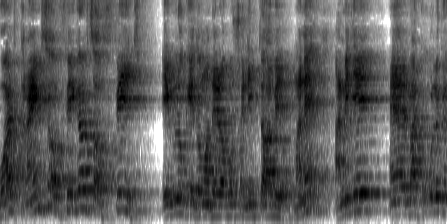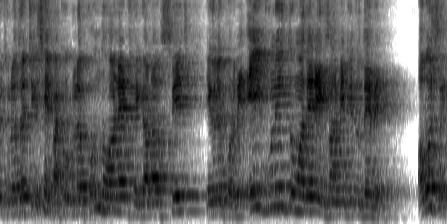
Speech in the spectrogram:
What kinds of figures of speech এগুলোকে তোমাদের অবশ্যই লিখতে হবে? মানে আমি যে বাক্যগুলোকে তুলে ধরছি, সেই বাক্যগুলো কোন ধরনের ফিগার অফ স্পিচ এগুলো করবে? এইগুলোই তোমাদের এক্সামে কিন্তু দেবে। অবশ্যই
